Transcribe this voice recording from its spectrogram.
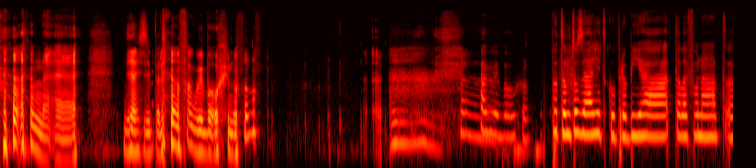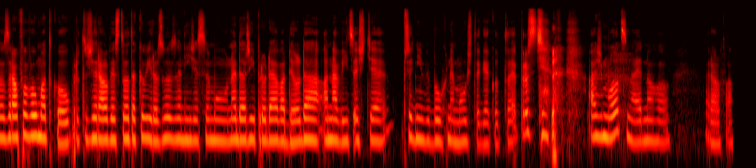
ne, děláš si prdel, fakt vybouchnul. Pak vybouchl. Po tomto zážitku probíhá telefonát eh, s Ralfovou matkou, protože Ralf je z toho takový rozhozený, že se mu nedaří prodávat dilda a navíc ještě před ním vybouchne muž, tak jako to je prostě až moc na jednoho Ralfa.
